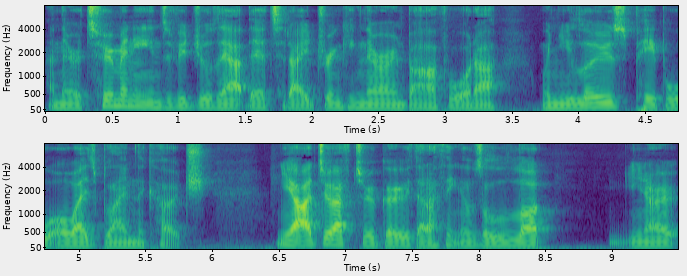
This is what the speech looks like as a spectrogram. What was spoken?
And there are too many individuals out there today drinking their own bathwater. When you lose, people will always blame the coach. Yeah, I do have to agree with that. I think there was a lot, you know,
